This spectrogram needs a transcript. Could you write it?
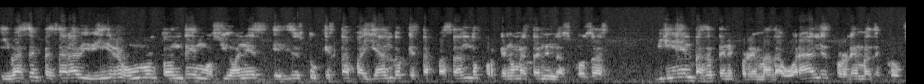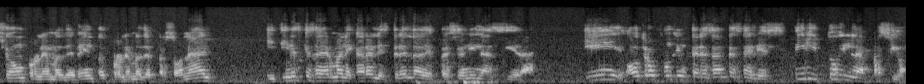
y vas a empezar a vivir un montón de emociones que dices tú qué está fallando, qué está pasando, por qué no me están en las cosas bien, vas a tener problemas laborales, problemas de producción, problemas de ventas, problemas de personal, y tienes que saber manejar el estrés, la depresión y la ansiedad. Y otro punto interesante es el espíritu y la pasión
